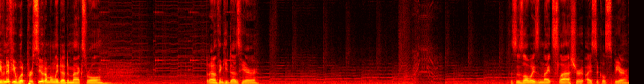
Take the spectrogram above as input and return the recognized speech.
Even if he would pursue it, I'm only dead to max roll. But I don't think he does here. This is always Night Slash or Icicle Spear.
